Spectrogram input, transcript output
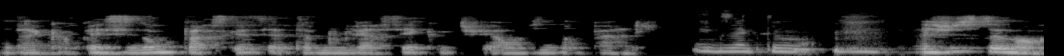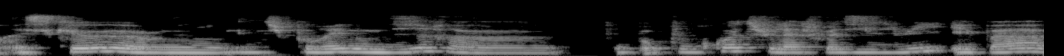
D'accord. Et c'est donc parce que ça t'a bouleversé que tu as envie d'en parler. Exactement. Bah, justement, est-ce que tu pourrais nous dire pourquoi tu l'as choisi lui et pas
